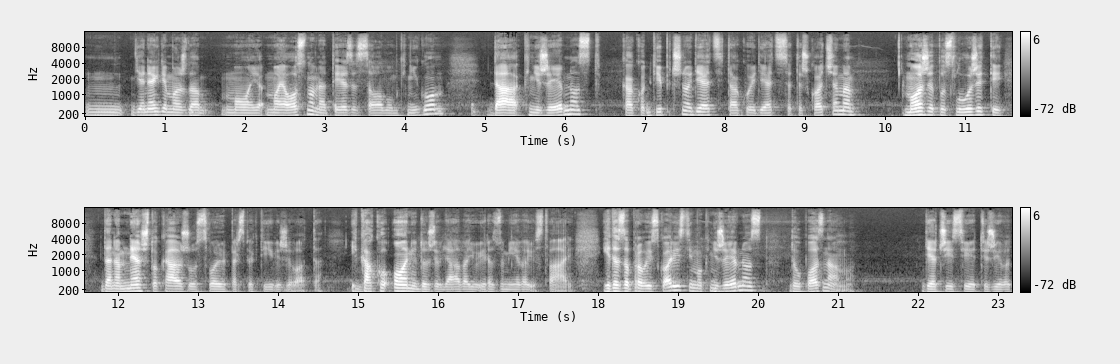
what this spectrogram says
m, mm, je negdje možda moja, moja osnovna teza sa ovom knjigom, da književnost, kako tipičnoj djeci, tako i djeci sa teškoćama, može poslužiti da nam nešto kažu o svojoj perspektivi života i kako oni doživljavaju i razumijevaju stvari. I da zapravo iskoristimo književnost da upoznamo dječji svijet i život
